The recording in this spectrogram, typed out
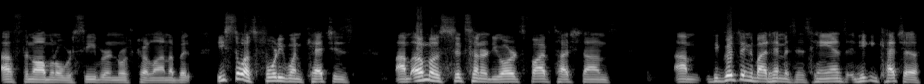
a phenomenal receiver in North Carolina, but he still has 41 catches, um, almost 600 yards, five touchdowns. Um, the good thing about him is his hands, and he can catch a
